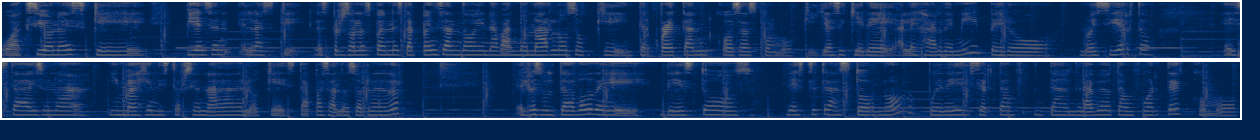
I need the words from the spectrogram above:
o acciones que piensan en las que las personas pueden estar pensando en abandonarlos o que interpretan cosas como que ya se quiere alejar de mí, pero no es cierto. Esta es una imagen distorsionada de lo que está pasando a su alrededor. El resultado de, estos, de este trastorno puede ser tan, tan grave o tan fuerte como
